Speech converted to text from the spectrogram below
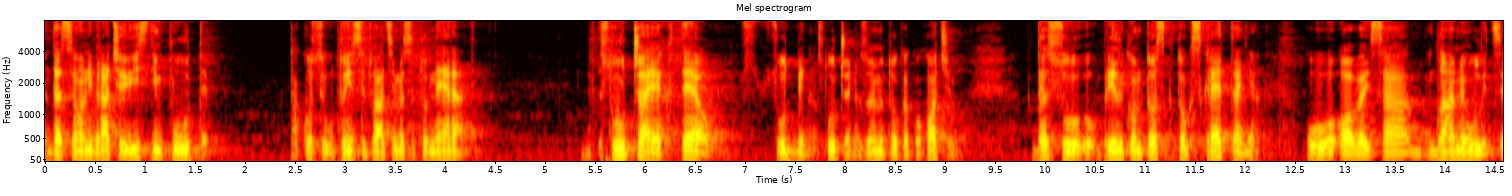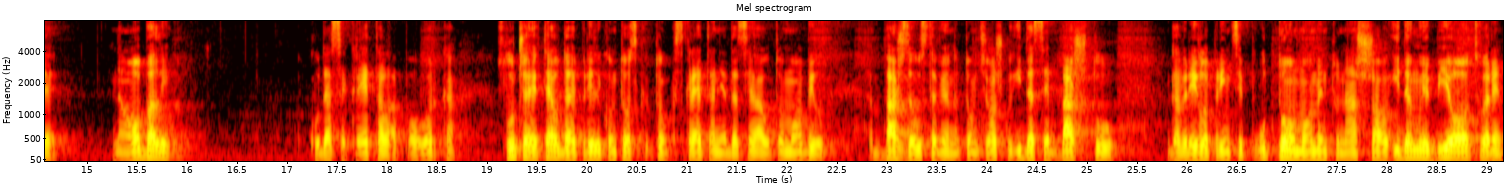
da se oni vraćaju istim putem. Tako se u tojim situacijama se to ne radi. Slučaj je hteo, sudbina, slučaj, nazovemo to kako hoćemo, da su prilikom tog skretanja u, ovaj, sa glavne ulice na obali, kuda se kretala povorka, slučaj je hteo da je prilikom tog skretanja da se automobil baš zaustavio na tom ćošku i da se baš tu Gavrilo Princip u tom momentu našao i da mu je bio otvoren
